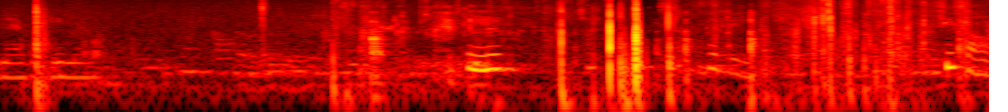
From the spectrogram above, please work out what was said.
in every email. I have to move away. Seesaw.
